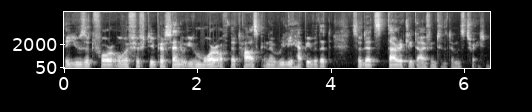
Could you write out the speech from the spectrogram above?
They use it for over 50% or even more of their task and are really happy with it. So let's directly dive into the demonstration.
